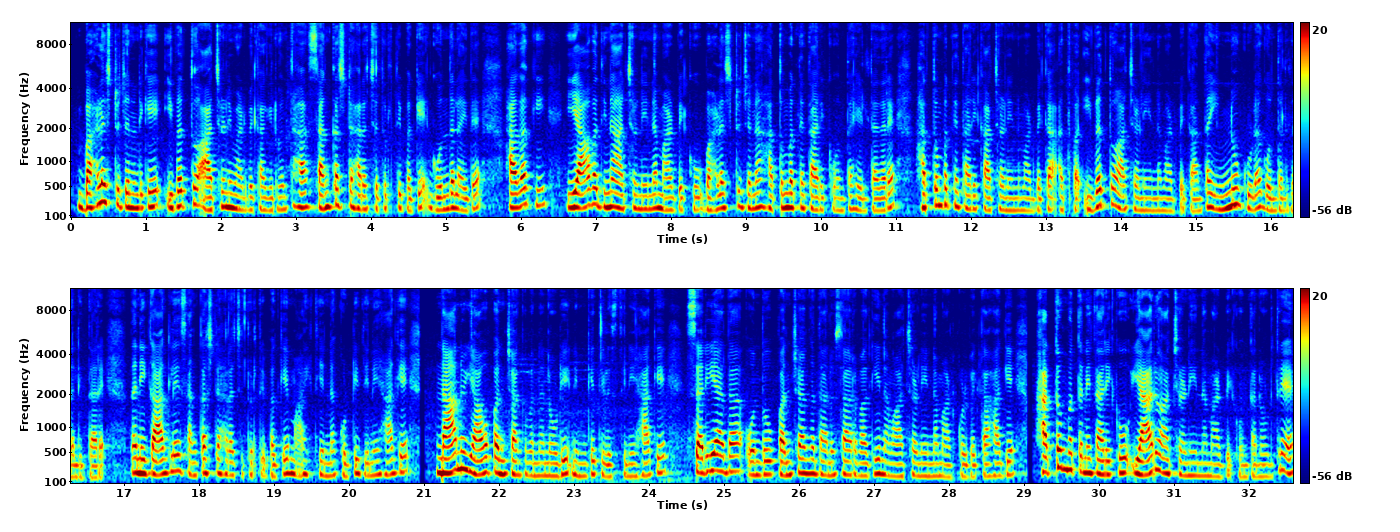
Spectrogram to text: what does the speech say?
ಬಹಳಷ್ಟು ಜನರಿಗೆ ಇವತ್ತು ಆಚರಣೆ ಮಾಡಬೇಕಾಗಿರುವಂತಹ ಸಂಕಷ್ಟಹರ ಚತುರ್ಥಿ ಬಗ್ಗೆ ಗೊಂದಲ ಇದೆ. ಹಾಗಾಗಿ ಯಾವ ದಿನ ಆಚರಣೆಯನ್ನು ಮಾಡಬೇಕು? ಬಹಳಷ್ಟು ಜನ ಹತ್ತೊಂಬತ್ತನೇ ತಾರೀಕು ಅಂತ ಹೇಳ್ತಾ ಇದ್ದಾರೆ. ಹತ್ತೊಂಬತ್ತನೇ ತಾರೀಕು ಆಚರಣೆಯನ್ನು ಮಾಡಬೇಕಾ ಅಥವಾ ಇವತ್ತು ಆಚರಣೆಯನ್ನು ಮಾಡಬೇಕಾ ಅಂತ ಇನ್ನೂ ಕೂಡ ಗೊಂದಲದಲ್ಲಿದ್ದಾರೆ. ನಾನು ಈಗಾಗಲೇ ಸಂಕಷ್ಟಹರ ಚತುರ್ಥಿ ಬಗ್ಗೆ ಮಾಹಿತಿಯನ್ನು ಕೊಟ್ಟಿದ್ದೀನಿ. ಹಾಗೆ ನಾನು ಯಾವ ಪಂಚಾಂಗವನ್ನು ನೋಡಿ ನಿಮಗೆ ತಿಳಿಸ್ತೀನಿ. ಹಾಗೆ ಸರಿಯಾದ ಒಂದು ಪಂಚಾಂಗದ ಅನುಸಾರವಾಗಿ ನಾವು ಆಚರಣೆಯನ್ನು ಮಾಡ್ಕೊಳ್ಬೇಕಾ? ಹಾಗೆ ಹತ್ತೊಂಬತ್ತನೇ ತಾರೀಕು ಯಾರು ಆಚರಣೆಯನ್ನು ಮಾಡಬೇಕು ಅಂತ ನೋಡಿದ್ರೆ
